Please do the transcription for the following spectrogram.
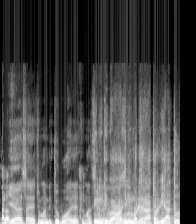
Halo? ya saya cuma di tubuh aja cuma Ini di bawah ini moderator diatur.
